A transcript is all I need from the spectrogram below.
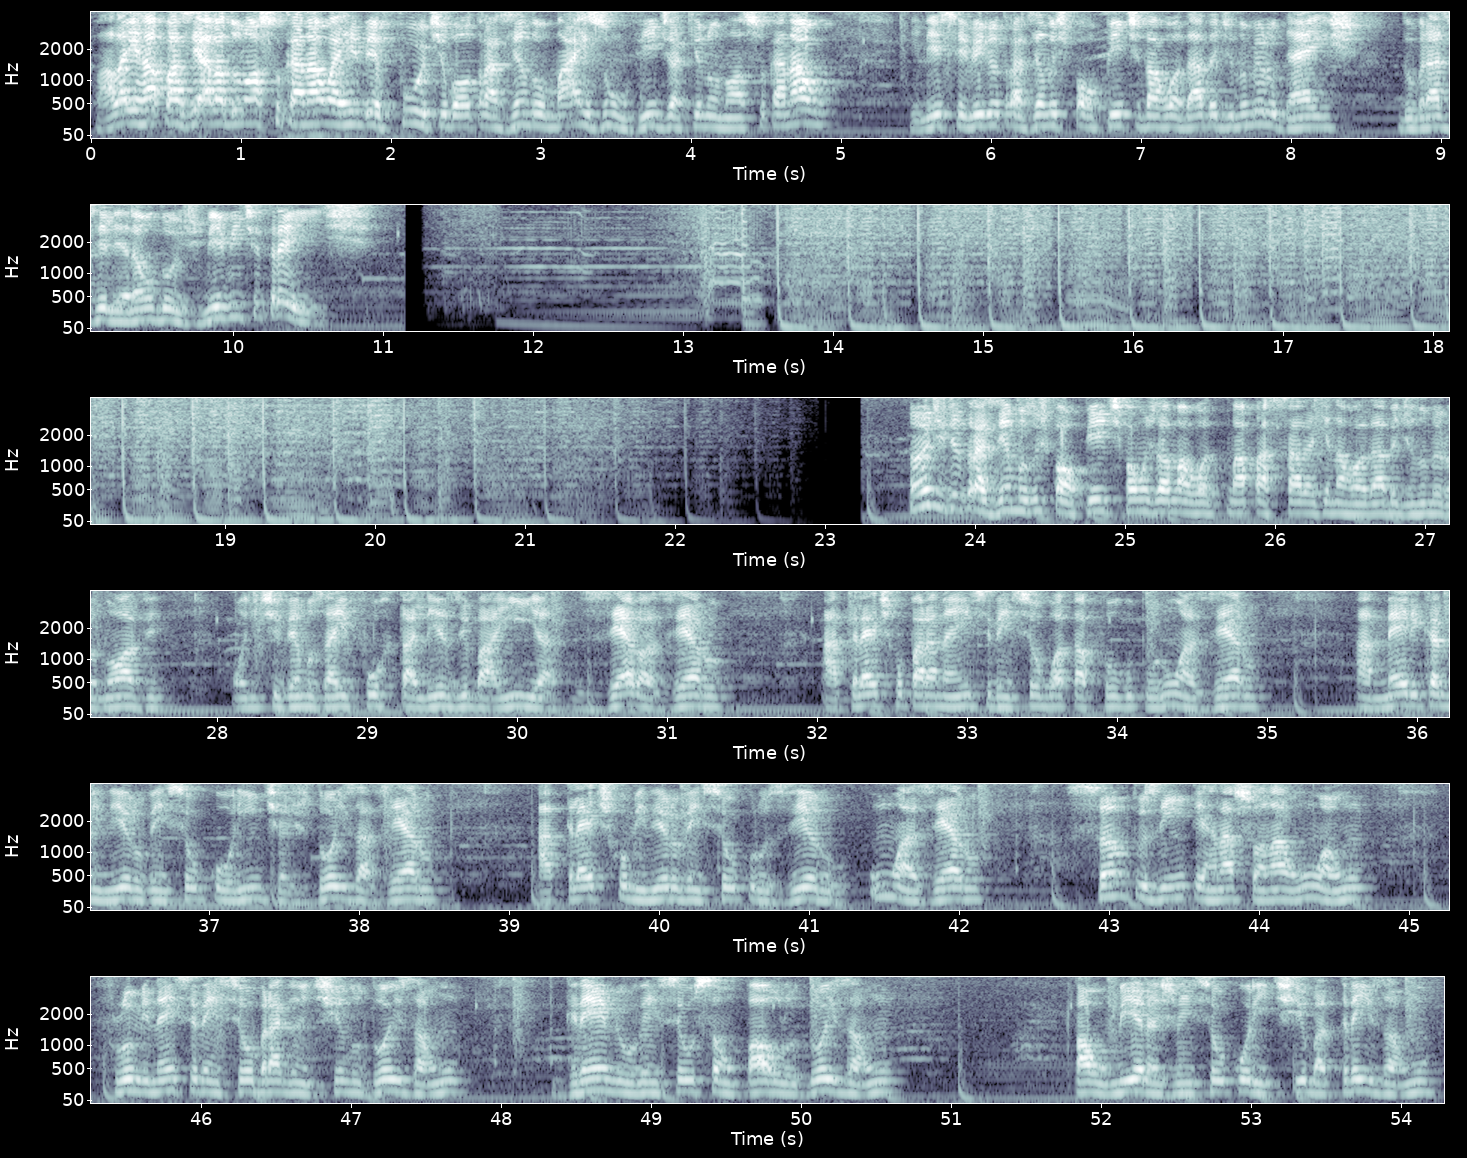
Fala aí rapaziada do nosso canal RB Futebol, trazendo mais um vídeo aqui no nosso canal. E nesse vídeo trazendo os palpites da rodada de número 10 do Brasileirão 2023. Antes de trazermos os palpites, vamos dar uma, uma passada aqui na rodada de número 9 onde tivemos aí Fortaleza e Bahia 0 a 0. Atlético Paranaense venceu o Botafogo por 1 a 0. América Mineiro venceu o Corinthians 2 a 0. Atlético Mineiro venceu o Cruzeiro 1 a 0. Santos e Internacional 1 a 1. Fluminense venceu o Bragantino 2 a 1. Grêmio venceu o São Paulo 2 a 1. Palmeiras venceu o Coritiba 3 a 1.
